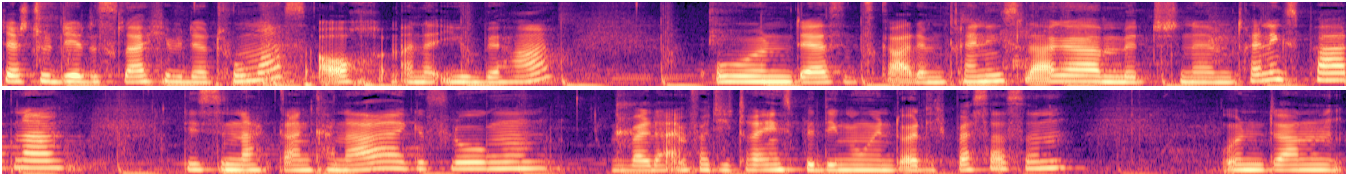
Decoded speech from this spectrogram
Der studiert das gleiche wie der Thomas, auch an der IUBH. Und der ist jetzt gerade im Trainingslager mit einem Trainingspartner. Die sind nach Gran Canaria geflogen, weil da einfach die Trainingsbedingungen deutlich besser sind. Und dann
